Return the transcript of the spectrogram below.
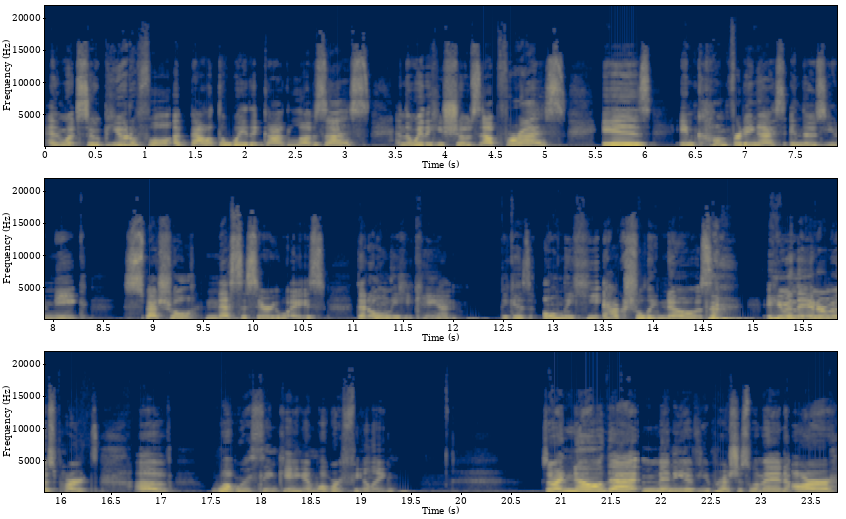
And what's so beautiful about the way that God loves us and the way that He shows up for us is in comforting us in those unique, special, necessary ways that only He can, because only He actually knows even the innermost parts of what we're thinking and what we're feeling. So I know that many of you precious women are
